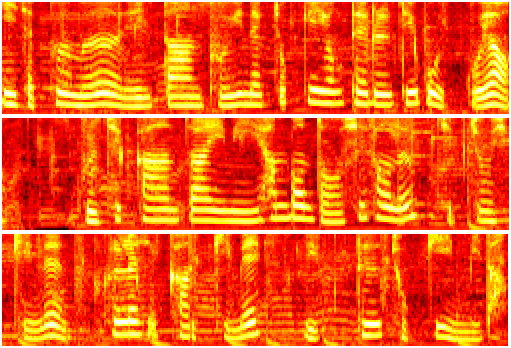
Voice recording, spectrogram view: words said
이 제품은 일단 V넥 조끼 형태를 띠고 있고요. 굵직한 짜임이 한 번 더 시선을 집중시키는 클래식한 느낌의 니트 조끼입니다.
